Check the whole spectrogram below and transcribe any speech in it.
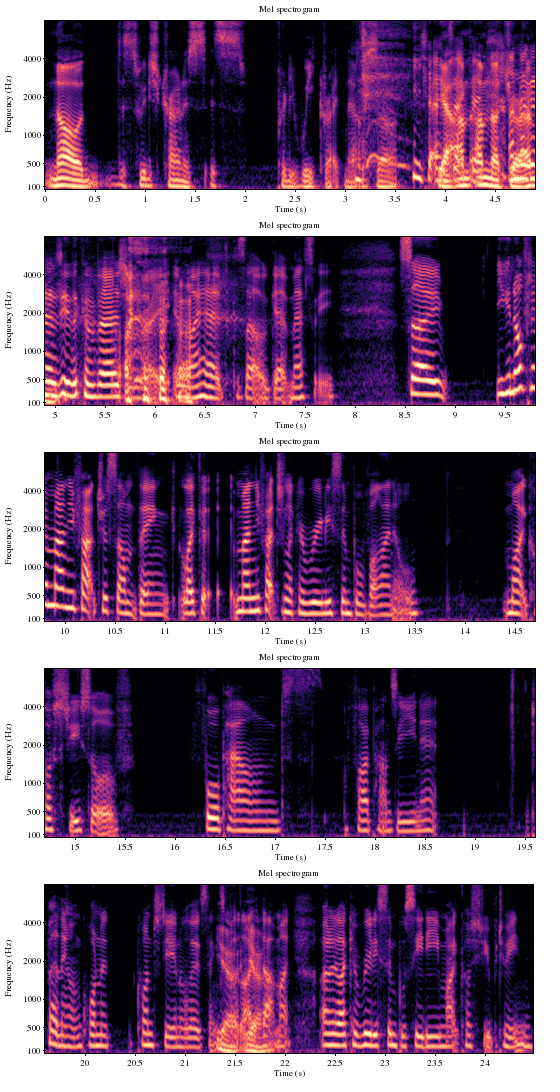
No, the Swedish crown is is pretty weak right now. So yeah, yeah, I'm. I'm not sure. I'm not going to do the conversion rate in my head because that will get messy. So you can often manufacture something like a, manufacturing like a really simple vinyl might cost you sort of four pounds, five pounds a unit, depending on quanti- quantity and all those things. Yeah, but like yeah. that might only like a really simple CD might cost you between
